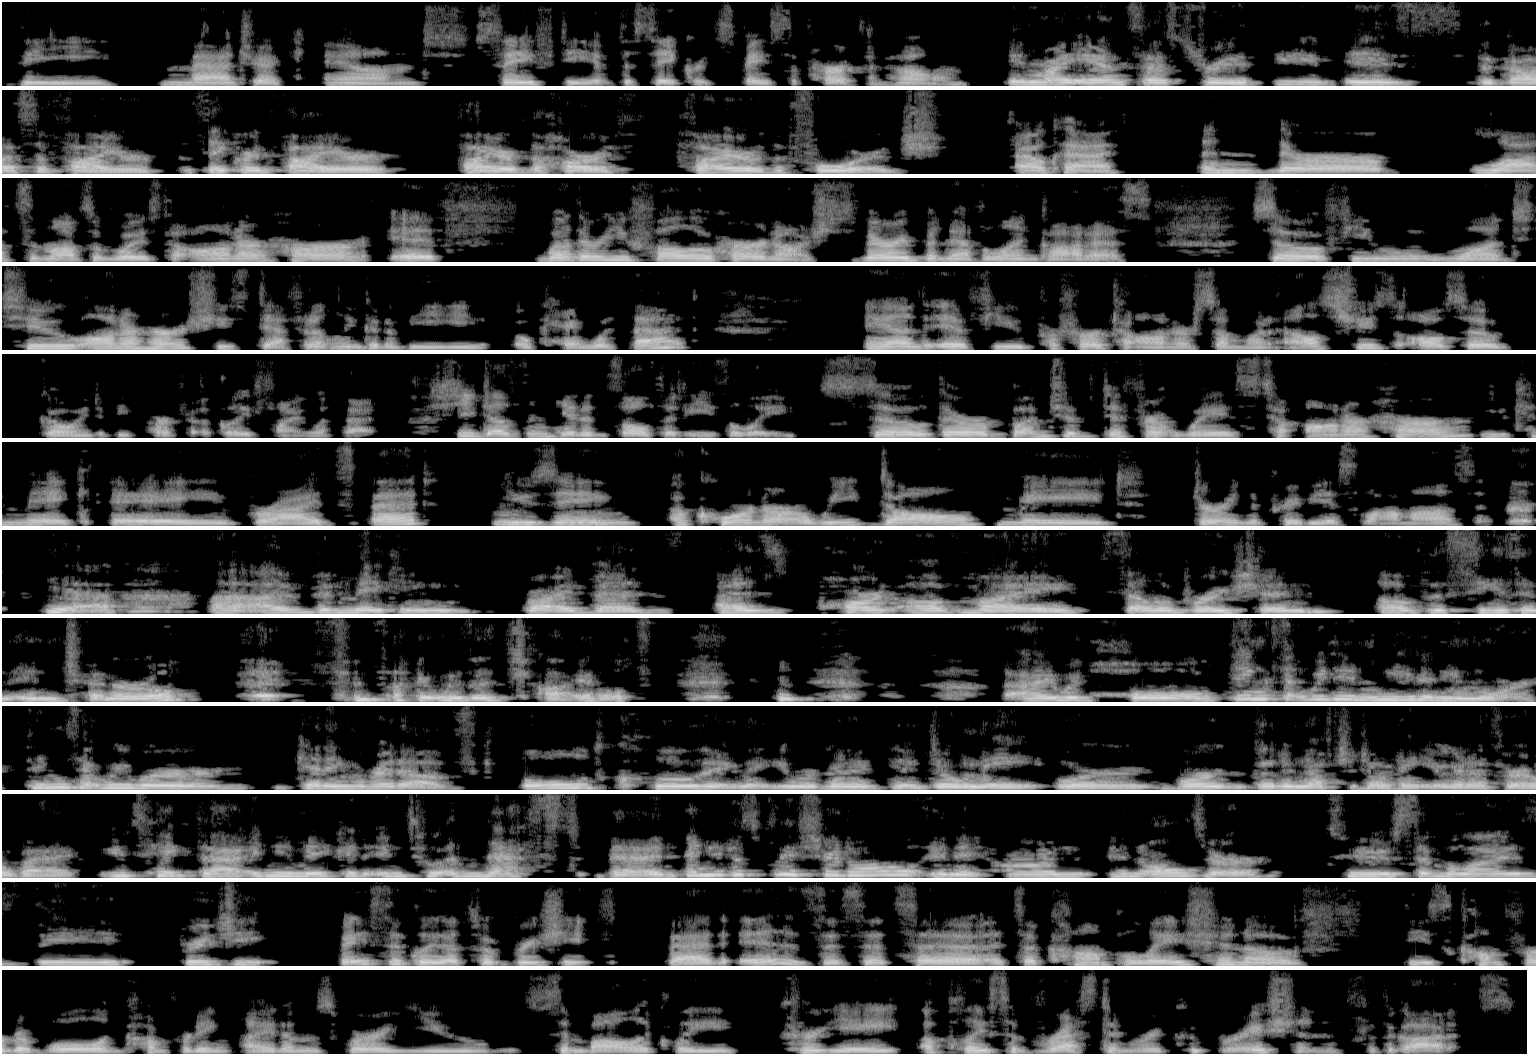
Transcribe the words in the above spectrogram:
the magic and safety of the sacred space of hearth and home. In my ancestry, Eve is the goddess of fire, the sacred fire, fire of the hearth, fire of the forge. Okay. And there are lots and lots of ways to honor her if whether you follow her or not. She's a very benevolent goddess. So if you want to honor her, she's definitely going to be okay with that. And if you prefer to honor someone else, she's also going to be perfectly fine with that. She doesn't get insulted easily. So there are a bunch of different ways to honor her. You can make a bride's bed Mhm. using a corn or a wheat doll made during the previous Lammas. Yeah, uh, I've been making bride beds as part of my celebration of the season in general since I was a child. I would pull things that we didn't need anymore, things that we were getting rid of, old clothing that you were going to you know, donate or weren't good enough to donate, you're going to throw away. You take that and you make it into a nest bed and you just place your doll in it on an altar to symbolize the Brigid. Basically, that's what Brigid's bed is. Is it's a it's a compilation of these comfortable and comforting items where you symbolically create a place of rest and recuperation for the goddess.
